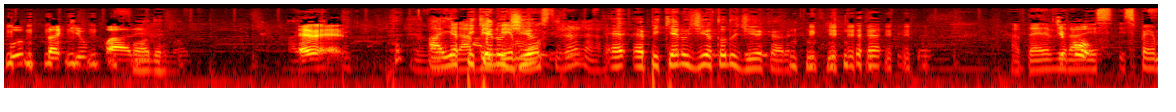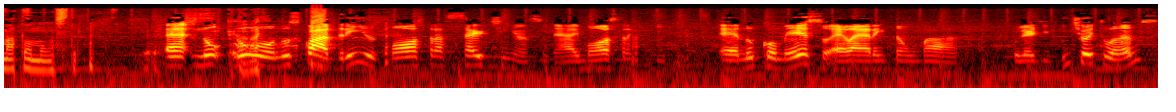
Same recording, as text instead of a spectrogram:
Puta que o pariu. Foda, irmão. É, é, aí é pequeno dia. já já. É, é pequeno dia todo dia, cara. Até virar Tipo- es- espermatomonstro. É, no, no- nos quadrinhos mostra certinho, assim, né? Aí mostra que é, no começo ela era então uma mulher de 28 anos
